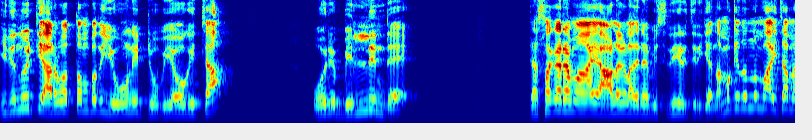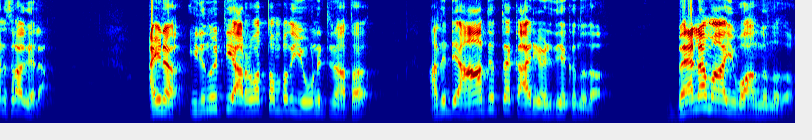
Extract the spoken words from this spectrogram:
ഇരുന്നൂറ്റി അറുപത്തൊമ്പത് യൂണിറ്റ് ഉപയോഗിച്ച ഒരു ബില്ലിന്റെ രസകരമായ ആളുകൾ അതിനെ വിശദീകരിച്ചിരിക്കുക നമുക്കിതൊന്നും വായിച്ചാൽ മനസ്സിലാകുകയില്ല. അതിന് ഇരുന്നൂറ്റി അറുപത്തൊമ്പത് യൂണിറ്റിനകത്ത് അതിന്റെ ആദ്യത്തെ കാര്യം എഴുതിയേക്കുന്നത് ബലമായി വാങ്ങുന്നത്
